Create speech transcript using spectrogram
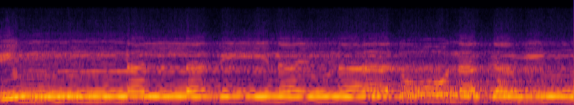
إن الذين ينادونك من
